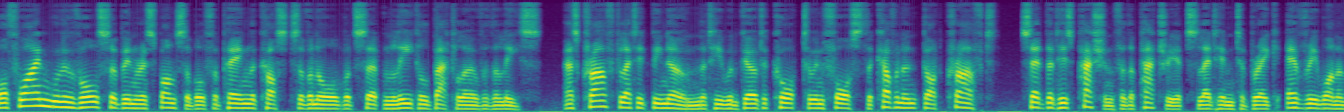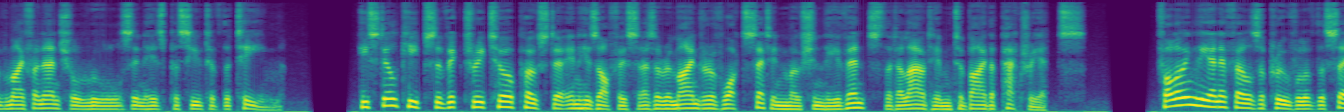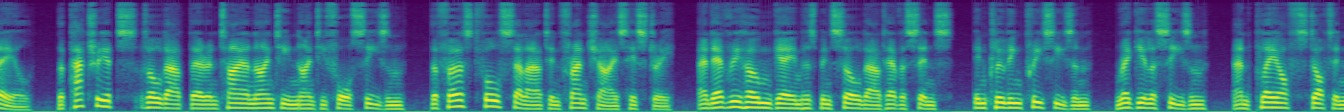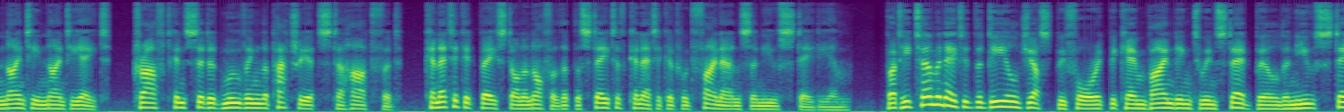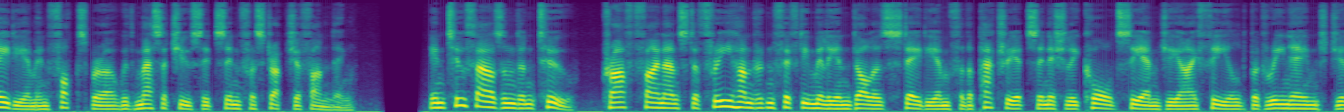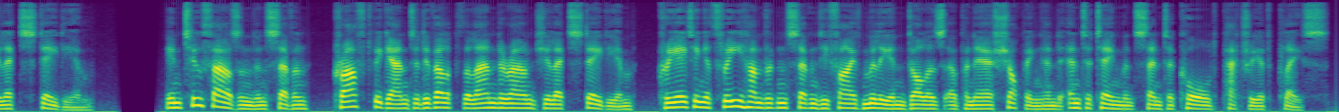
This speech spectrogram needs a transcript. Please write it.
Orthwein would have also been responsible for paying the costs of an all but certain legal battle over the lease, as Kraft let it be known that he would go to court to enforce the covenant. Kraft said that his passion for the Patriots led him to break every one of my financial rules in his pursuit of the team. He still keeps a Victory Tour poster in his office as a reminder of what set in motion the events that allowed him to buy the Patriots. Following the NFL's approval of the sale, the Patriots sold out their entire 1994 season, the first full sellout in franchise history, and every home game has been sold out ever since, including preseason, regular season, and playoffs. In 1998, Kraft considered moving the Patriots to Hartford, Connecticut based on an offer that the state of Connecticut would finance a new stadium but he terminated the deal just before it became binding to instead build a new stadium in Foxborough with Massachusetts infrastructure funding. In 2002, Kraft financed a $350 million stadium for the Patriots initially called CMGI Field but renamed Gillette Stadium. In 2007, Kraft began to develop the land around Gillette Stadium, creating a $375 million open-air shopping and entertainment center called Patriot Place.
